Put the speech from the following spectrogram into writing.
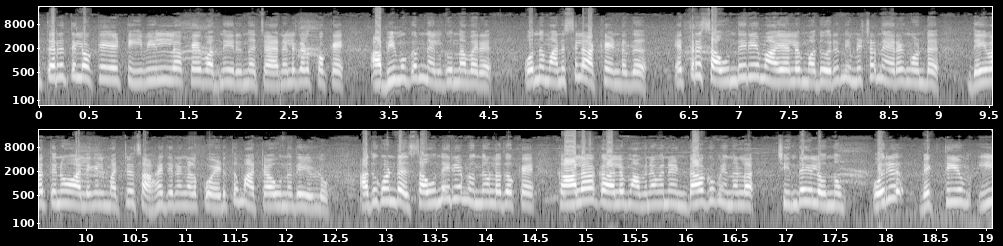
ഇത്തരത്തിലൊക്കെ ടി വിയിലൊക്കെ വന്നിരുന്ന ചാനലുകൾക്കൊക്കെ അഭിമുഖം നൽകുന്നവർ ഒന്ന് മനസ്സിലാക്കേണ്ടത് എത്ര സൗന്ദര്യമായാലും അത് ഒരു നിമിഷ നേരം കൊണ്ട് ദൈവത്തിനോ അല്ലെങ്കിൽ മറ്റ് സാഹചര്യങ്ങൾക്കോ എടുത്തു മാറ്റാവുന്നതേ ഉള്ളൂ അതുകൊണ്ട് സൗന്ദര്യം എന്നുള്ളതൊക്കെ കാലാകാലം അവനവന് ഉണ്ടാകും എന്നുള്ള ചിന്തയിലൊന്നും ഒരു വ്യക്തിയും ഈ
